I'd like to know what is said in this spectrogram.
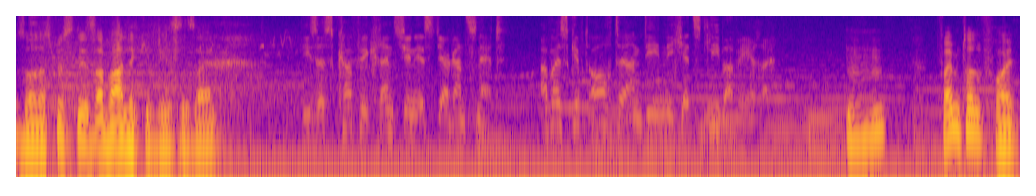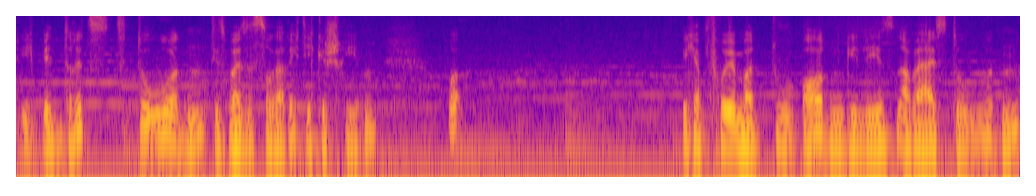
So, das müssten jetzt aber alle gewesen sein. Dieses Kaffeekränzchen ist ja ganz nett. Aber es gibt Orte, an denen ich jetzt lieber wäre. Mhm. Fremder und Freund, ich bin Dritzt du Urden. Diesmal ist es sogar richtig geschrieben. Ich habe früher immer du Orden gelesen, aber er heißt du Urden.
